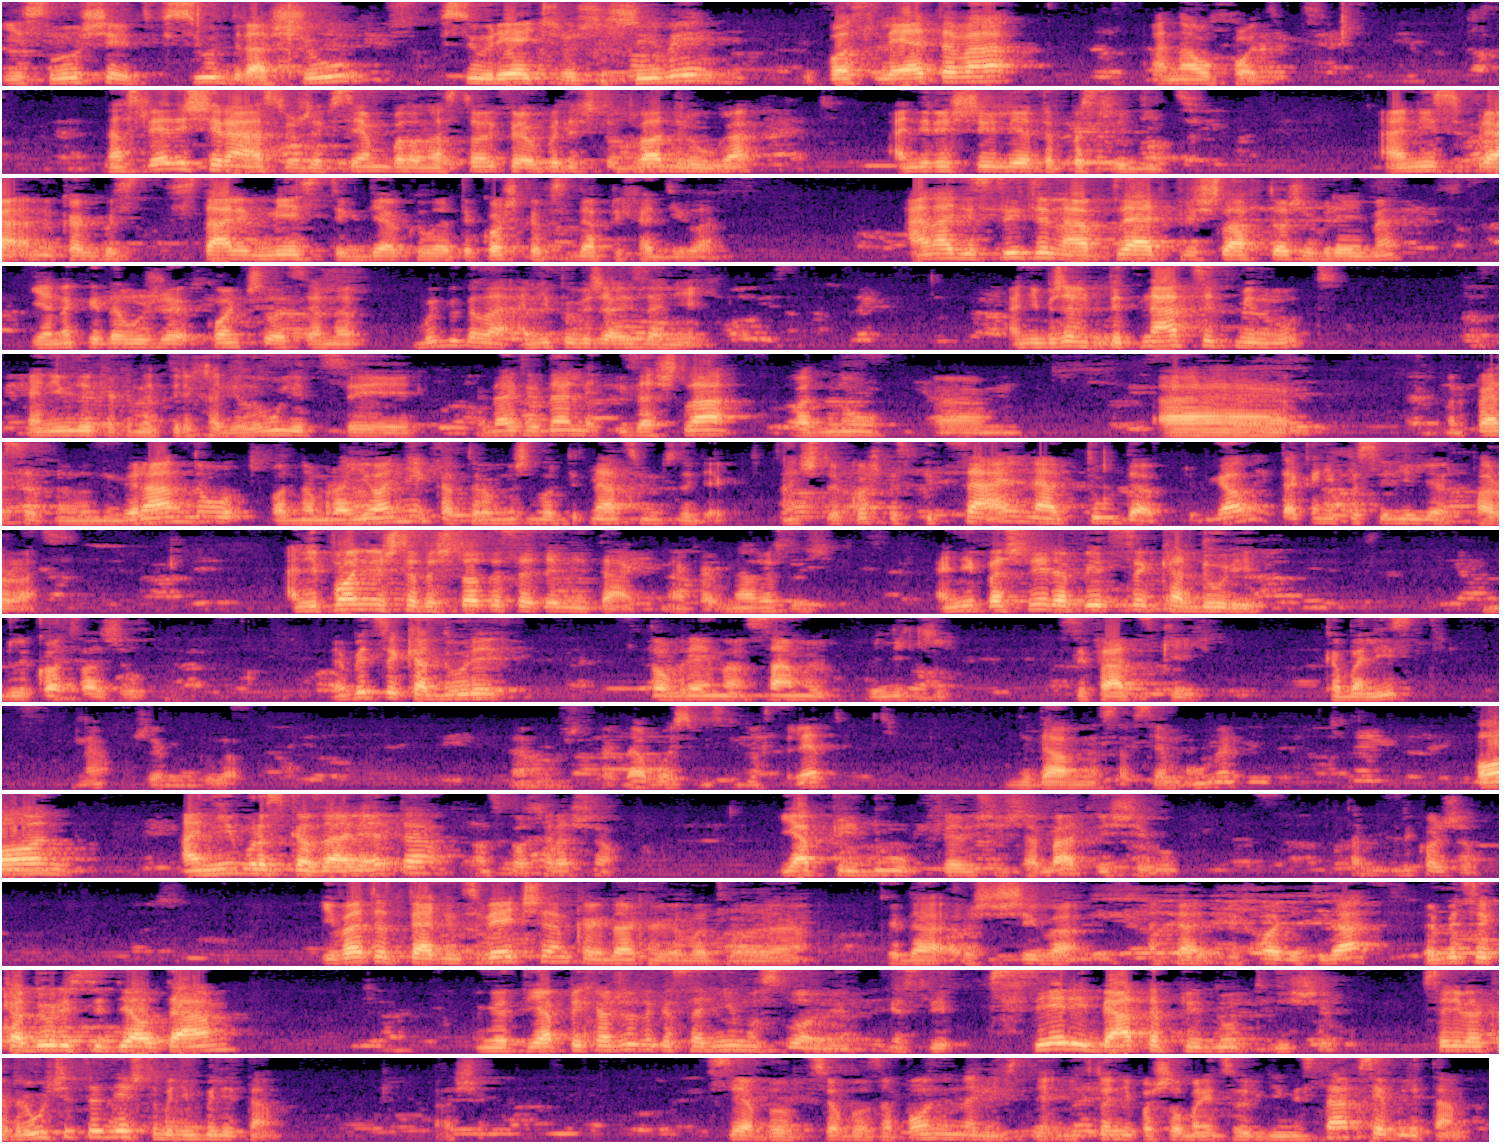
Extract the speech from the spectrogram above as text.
и слушает всю драшу, всю речь Рошишивы, и после этого она уходит. На следующий раз уже всем было настолько любопытно, что два друга, они решили это последить. Они спря... ну, как бы стали в месте, где около этой кошка всегда приходила. Она действительно опять пришла в то же время. И она, когда уже кончилась, она выбегала, они побежали за ней. Они бежали 15 минут, и они видели, как она переходила улицы, и так далее, и так далее, и зашла в одну эм, э, Марпесет на веранду в одном районе, которому нужно было 15 минут забегать. Значит, что кошка специально оттуда прибегала, и так они посадили пару раз. Они поняли, что это что-то с этим не так. Как надо слышать. Они пошли рабиться Кадури. Далеко от вас жил. Кадури в то время самый великий сифатский каббалист. Да, уже было да, уже тогда 80-90 лет. Недавно совсем умер. Он, они ему рассказали это, он сказал, хорошо, я приду в следующий шаббат в Ишиву. Там далеко жил. И в этот пятницу вечером, когда, когда, вот, э, когда Рошишива опять приходит туда, Рабица Кадури сидел там, он говорит, я прихожу только с одним условием, если все ребята придут в Ишиву. Все ребята, которые учатся здесь, чтобы они были там. Хорошо все было, все было заполнено, никто не пошел молиться в другие места, все были там.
